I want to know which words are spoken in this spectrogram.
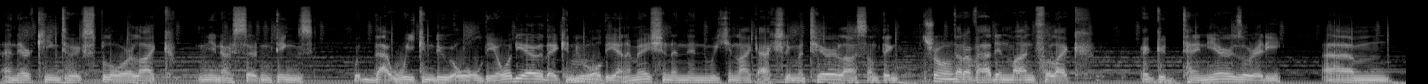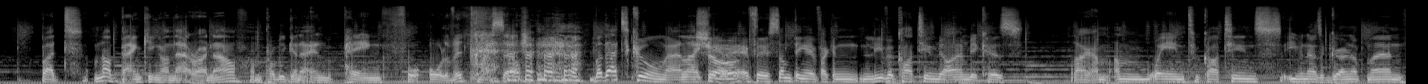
and they're keen to explore like you know certain things that we can do all the audio, they can do all the animation, and then we can like actually materialize something Sure. that I've had in mind for like a good 10 years already. Um, but I'm not banking on that right now. I'm probably going to end up paying for all of it myself. but that's cool, man. Like, Sure. if there's something, if I can leave a cartoon behind because. Like I'm, I'm way into cartoons, even as a grown-up man.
